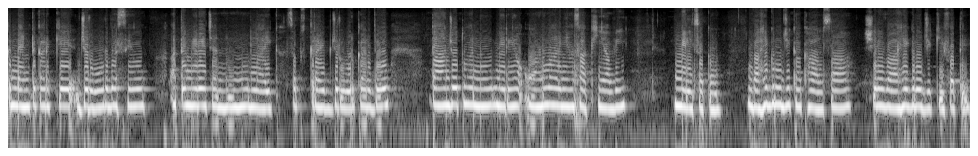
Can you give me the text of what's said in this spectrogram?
ਕਮੈਂਟ ਕਰਕੇ ਜਰੂਰ ਦੱਸਿਓ ਅਤੇ ਮੇਰੇ ਚੈਨਲ ਨੂੰ ਲਾਈਕ, ਸਬਸਕ੍ਰਾਈਬ ਜਰੂਰ ਕਰ ਦਿਓ ਤਾਂ ਜੋ ਤੁਹਾਨੂੰ ਮੇਰੀਆਂ ਆਉਣ ਵਾਲੀਆਂ ਸਾਖੀਆਂ ਵੀ ਮਿਲ ਸਕਣ। ਵਾਹਿਗੁਰੂ ਜੀ ਕਾ ਖਾਲਸਾ ਸ੍ਰੀ ਵਾਹਿਗੁਰੂ ਜੀ ਕੀ ਫਤਿਹ।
